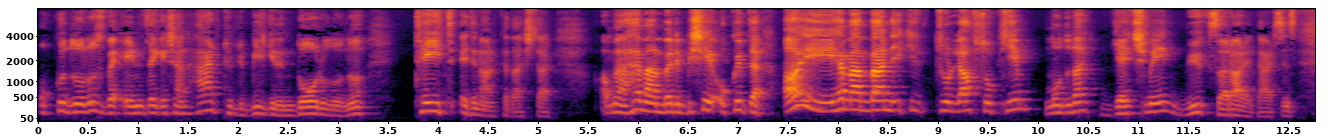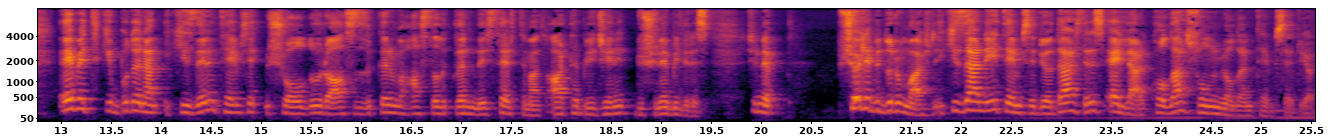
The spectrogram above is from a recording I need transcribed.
okuduğunuz ve elinize geçen her türlü bilginin doğruluğunu teyit edin arkadaşlar. Ama hemen böyle bir şey okuyup da ay hemen ben de iki tur laf sokayım moduna geçmeyin. Büyük zarar edersiniz. Elbette ki bu dönem ikizlerin temsil etmiş olduğu rahatsızlıkların ve hastalıkların da ister istemez artabileceğini düşünebiliriz. Şimdi şöyle bir durum var. Şimdi ikizler neyi temsil ediyor derseniz eller, kollar, solunum yollarını temsil ediyor.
